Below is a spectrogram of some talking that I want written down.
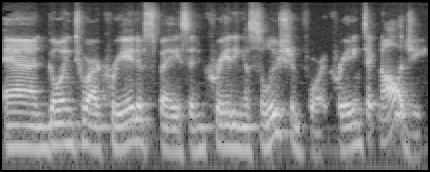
and going to our creative space and creating a solution for it, creating technology.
